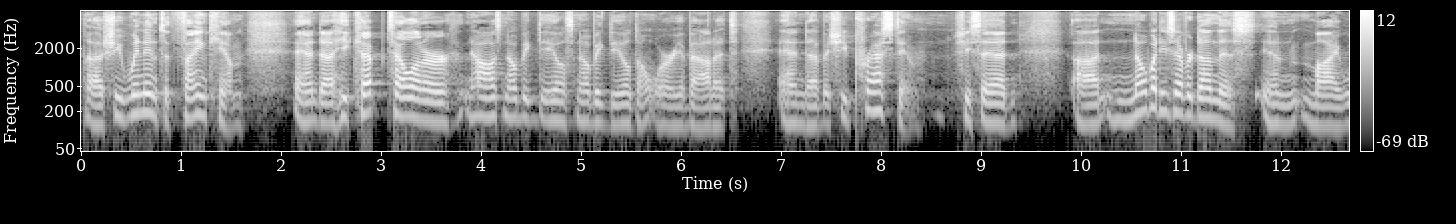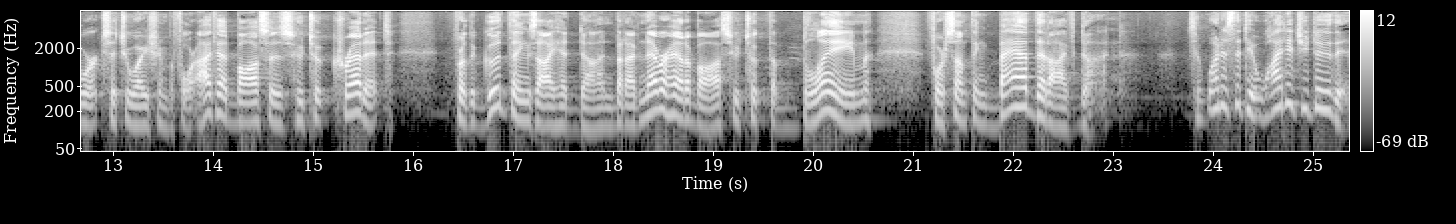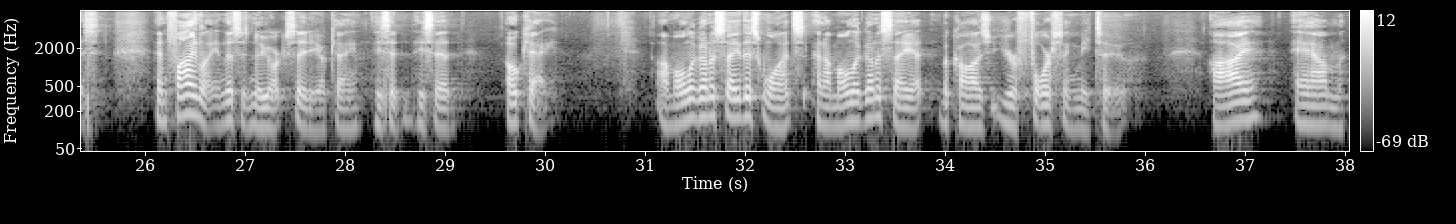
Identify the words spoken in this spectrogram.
uh, she went in to thank him, and uh, he kept telling her, "No, it's no big deal. It's no big deal. Don't worry about it." And uh, but she pressed him. She said, uh, "Nobody's ever done this in my work situation before. I've had bosses who took credit for the good things I had done, but I've never had a boss who took the blame for something bad that I've done." I said, "What is the deal? Why did you do this?" And finally, and this is New York City, okay? He said, he said okay, I'm only going to say this once, and I'm only going to say it because you're forcing me to. I am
